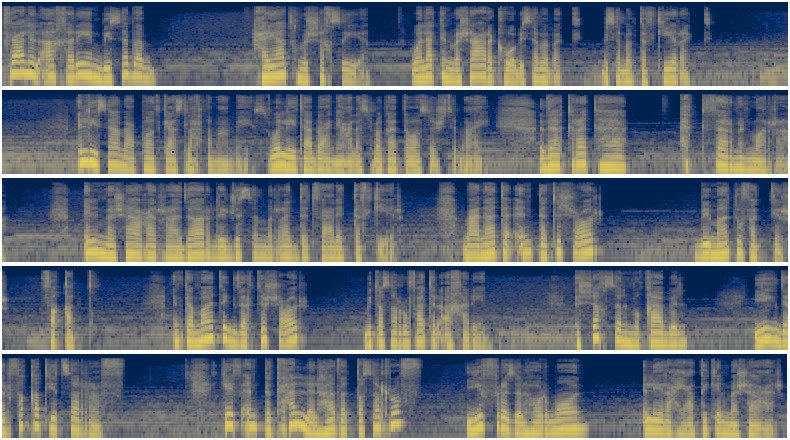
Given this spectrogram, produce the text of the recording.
فعل الآخرين بسبب حياتهم الشخصية ولكن مشاعرك هو بسببك بسبب تفكيرك. اللي سامع بودكاست لحظة مع ميس واللي يتابعني على شبكات التواصل الاجتماعي ذاكرتها أكثر من مرة. المشاعر رادار للجسم من ردة فعل التفكير. معناته أنت تشعر بما تفكر فقط. أنت ما تقدر تشعر بتصرفات الآخرين. الشخص المقابل يقدر فقط يتصرف. كيف أنت تحلل هذا التصرف؟ يفرز الهرمون اللي راح يعطيك المشاعر.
